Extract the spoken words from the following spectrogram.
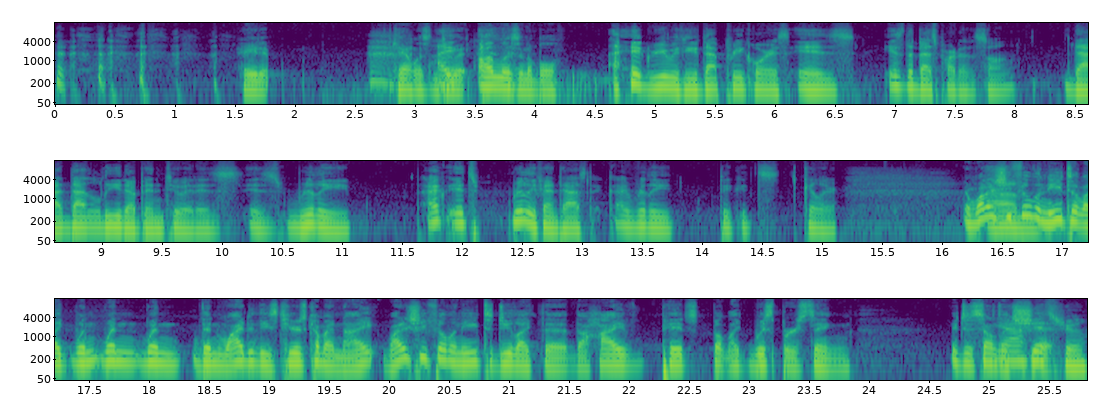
Hate it. Can't listen to I- it. Unlistenable. I agree with you. That pre-chorus is is the best part of the song. That that lead up into it is is really, it's really fantastic. I really think it's killer. And why does she feel Um, the need to like when when when then why do these tears come at night? Why does she feel the need to do like the the high pitched but like whisper sing? It just sounds yeah, like shit. That's true.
